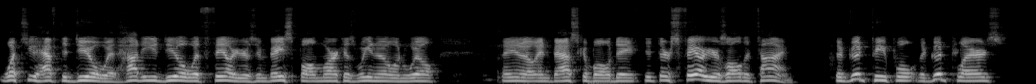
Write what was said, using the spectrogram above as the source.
what you have to deal with. How do you deal with failures in baseball, Mark? As we know and will, you know, in basketball, there's failures all the time. The good people, the good players,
